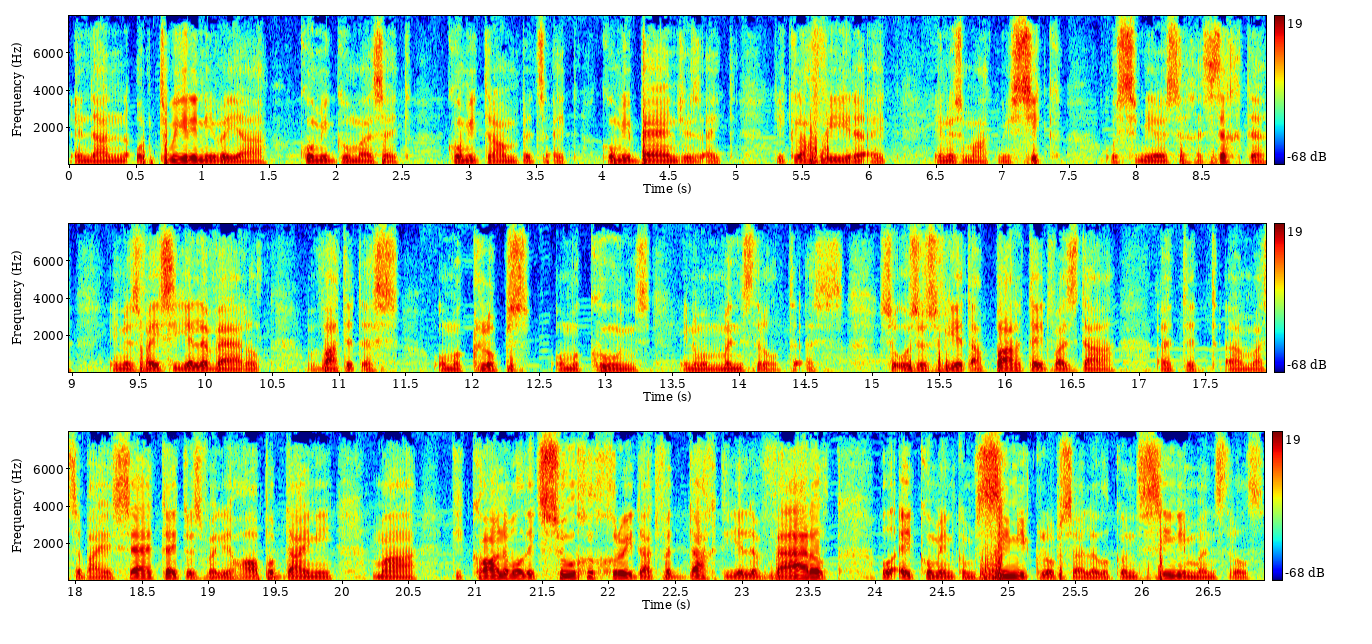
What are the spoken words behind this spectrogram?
en dan op tweede nuwe jaar kom die gumas uit, kom die trumpets uit, kom die banjos uit, die klaviere uit en ons maak musiek, ons smee ons gesigte en ons wys die hele wêreld wat dit is om 'n klops, om 'n koens en om 'n minstrel te is. So ons ons weet apartheid was daar. Dit um, was 'n baie sad tyd. Ons wil nie haap op daai nie, maar die karnaval het so gegroei dat vandag die hele wêreld wil uitkom en kom sien die klopse. Hulle wil kon sien die minstrels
